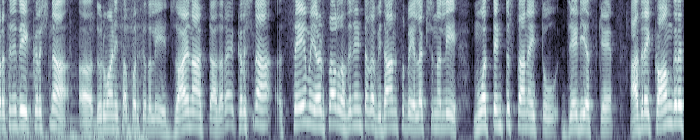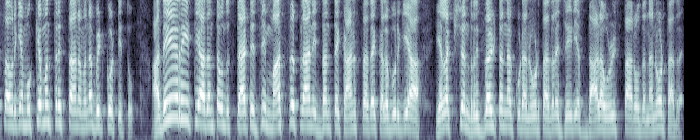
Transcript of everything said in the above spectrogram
ಪ್ರತಿನಿಧಿ ಕೃಷ್ಣ ದೂರವಾಣಿ ಸಂಪರ್ಕದಲ್ಲಿ ಜಾಯ್ನ್ ಆಗ್ತಾ ಇದ್ದಾರೆ. ಕೃಷ್ಣ ಸೇಮ್ ಎರಡ್ ಸಾವಿರದ ಹದಿನೆಂಟರ ವಿಧಾನಸಭೆ ಎಲೆಕ್ಷನ್ ಅಲ್ಲಿ ಮೂವತ್ತೆಂಟು ಸ್ಥಾನ ಇತ್ತು ಜೆ ಡಿ ಎಸ್ಗೆ. ಆದರೆ ಕಾಂಗ್ರೆಸ್ ಅವರಿಗೆ ಮುಖ್ಯಮಂತ್ರಿ ಸ್ಥಾನವನ್ನ ಬಿಟ್ಕೊಟ್ಟಿತ್ತು. ಅದೇ ರೀತಿಯಾದಂತ ಒಂದು ಸ್ಟ್ರಾಟಜಿ ಮಾಸ್ಟರ್ ಪ್ಲಾನ್ ಇದ್ದಂತೆ ಕಾಣಿಸ್ತಾ ಇದೆ. ಕಲಬುರಗಿಯ ಎಲೆಕ್ಷನ್ ರಿಸಲ್ಟ್ ಅನ್ನ ಕೂಡ ನೋಡ್ತಾ ಇದ್ರೆ ಜೆ ಡಿ ಎಸ್ ದಾಳ ಉಳಿಸ್ತಾ ಇರೋದನ್ನ ನೋಡ್ತಾ ಇದ್ರೆ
